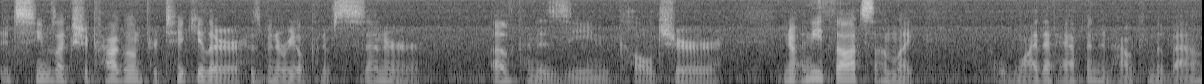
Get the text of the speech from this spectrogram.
it seems like Chicago in particular has been a real kind of center of kind of zine culture. You know, any thoughts on like why that happened and how it came about?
